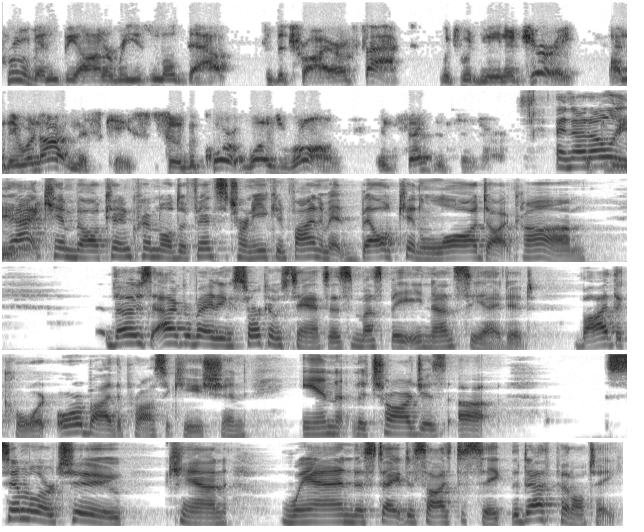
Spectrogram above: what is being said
proven beyond a reasonable doubt to the trier of fact, which would mean a jury. And they were not in this case. So the court was wrong in sentencing her. And not only that, years. Ken Belkin, criminal defense attorney, you can find him at belkinlaw.com. Those aggravating circumstances must be enunciated by the court or by the prosecution in the charges, uh, similar to, Ken, when the state decides to seek the death penalty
